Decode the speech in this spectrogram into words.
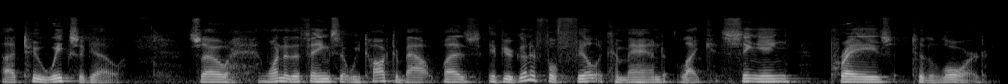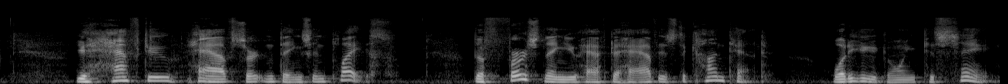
uh, two weeks ago. So, one of the things that we talked about was if you're going to fulfill a command like singing praise to the Lord, you have to have certain things in place. The first thing you have to have is the content. What are you going to sing?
